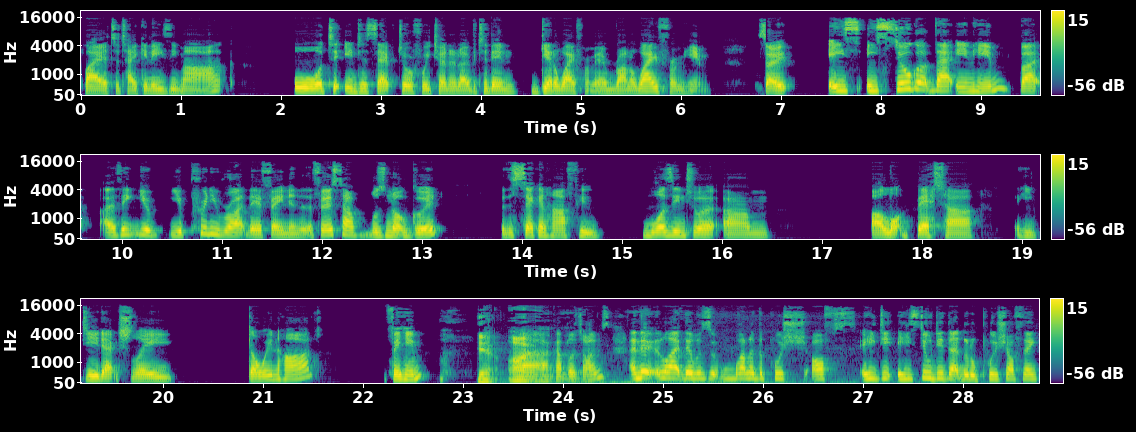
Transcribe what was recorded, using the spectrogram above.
player to take an easy mark, or to intercept, or if we turn it over to then get away from him and run away from him. So he's he's still got that in him, but I think you're you're pretty right there, Fiend, in that the first half was not good, but the second half he was into a um a lot better. He did actually go in hard for him Yeah, I, uh, a couple of times, and there, like there was one of the push offs. He did he still did that little push off thing,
